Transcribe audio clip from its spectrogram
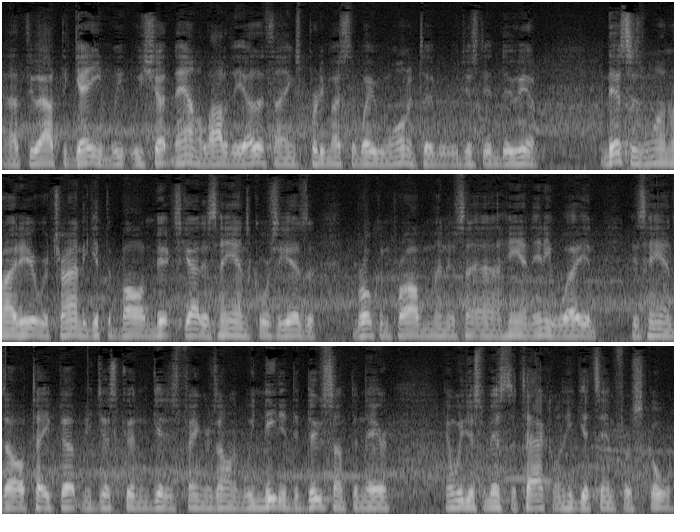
uh, throughout the game. We, we shut down a lot of the other things pretty much the way we wanted to, but we just didn't do him. This is one right here. We're trying to get the ball. Mick's got his hands. Of course, he has a broken problem in his uh, hand anyway, and his hand's all taped up, and he just couldn't get his fingers on it. We needed to do something there, and we just missed the tackle, and he gets in for a score.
